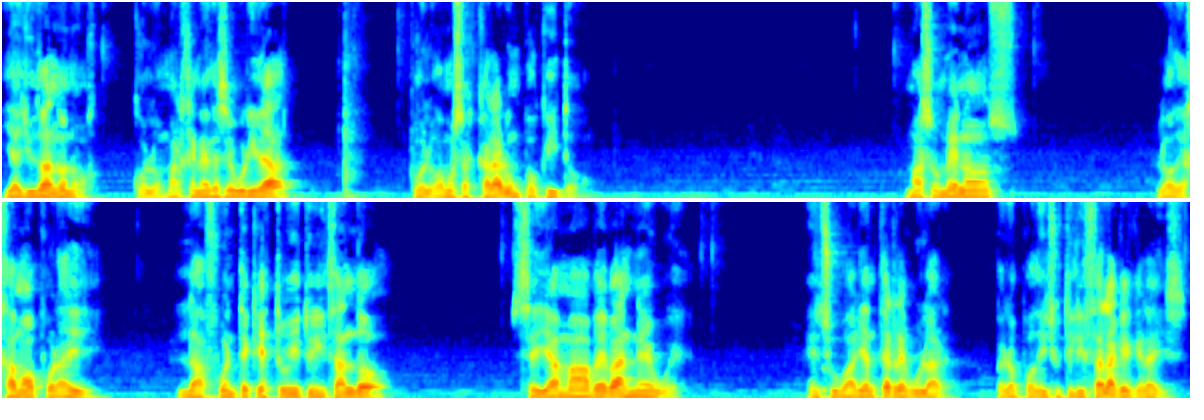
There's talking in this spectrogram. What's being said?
y ayudándonos con los márgenes de seguridad, pues lo vamos a escalar un poquito. Más o menos lo dejamos por ahí. La fuente que estoy utilizando se llama Bebas Neue, en su variante regular, pero podéis utilizar la que queráis.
